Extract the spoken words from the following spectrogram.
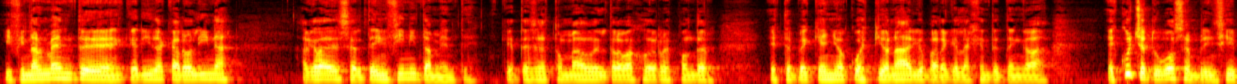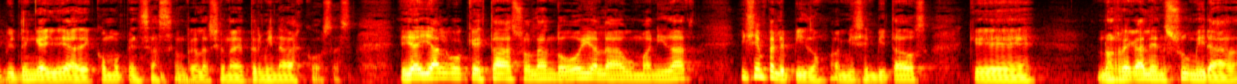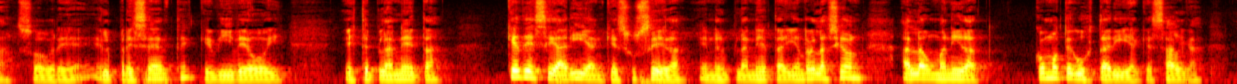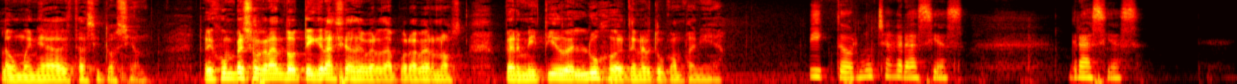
Y finalmente, querida Carolina, agradecerte infinitamente que te hayas tomado el trabajo de responder este pequeño cuestionario para que la gente tenga, escuche tu voz en principio y tenga idea de cómo pensás en relación a determinadas cosas. Y hay algo que está asolando hoy a la humanidad y siempre le pido a mis invitados que nos regalen su mirada sobre el presente que vive hoy este planeta ¿Qué desearían que suceda en el planeta y en relación a la humanidad? ¿Cómo te gustaría que salga la humanidad de esta situación? Te dejo un beso grandote y gracias de verdad por habernos permitido el lujo de tener tu compañía. Víctor, muchas gracias. Gracias.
